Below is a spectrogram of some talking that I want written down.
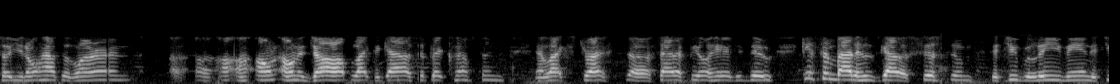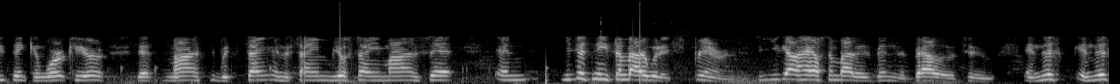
so you don't have to learn uh, uh, uh, on on a job like the guys up at Clemson and like Stri- uh, Satterfield had to do. Get somebody who's got a system that you believe in, that you think can work here, that's mind with same in the same your same mindset, and you just need somebody with experience. You got to have somebody that's been in the battle or two. In this in this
